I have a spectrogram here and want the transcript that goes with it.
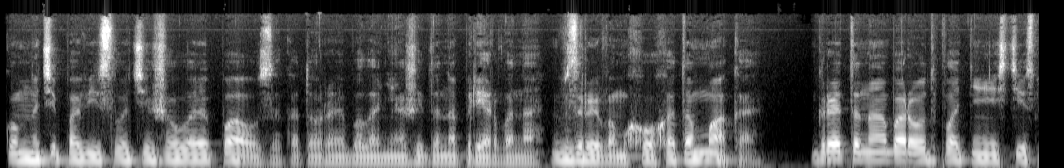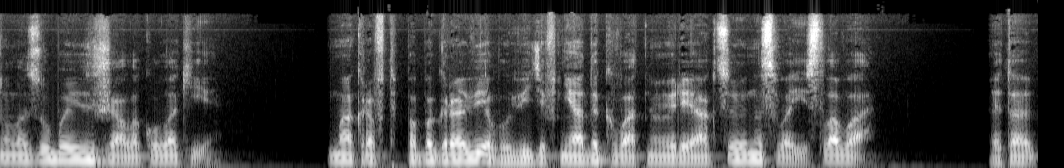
В комнате повисла тяжелая пауза, которая была неожиданно прервана взрывом хохота Мака. Грета, наоборот, плотнее стиснула зубы и сжала кулаки. Макрофт побагровел, увидев неадекватную реакцию на свои слова. «Это...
